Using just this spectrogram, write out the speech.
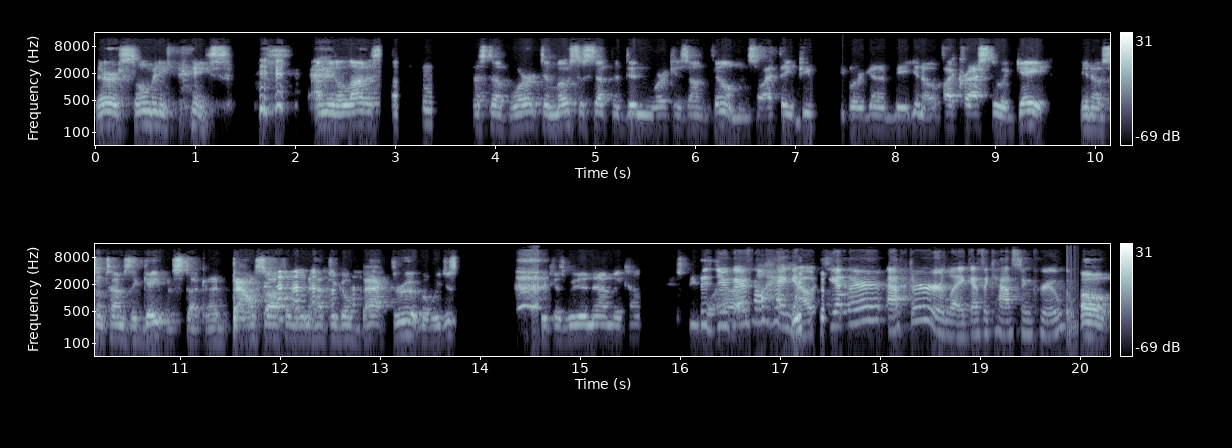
there are so many things. I mean, a lot of stuff, a lot of stuff worked, and most of the stuff that didn't work is on film, and so I think people are going to be, you know, if I crash through a gate you know, sometimes the gate was stuck and I'd bounce off and gonna have to go back through it, but we just because we didn't have the kind of people Did you out. guys all hang We- out together after, or like as a cast and crew? Oh,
